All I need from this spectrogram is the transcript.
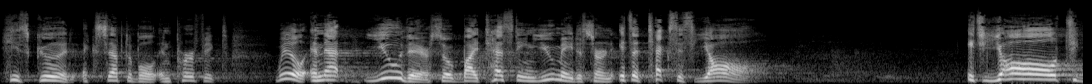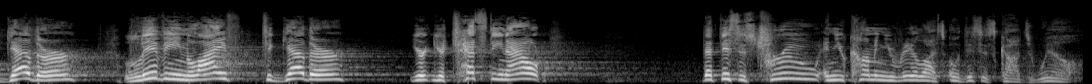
His good, acceptable, and perfect will. And that you there, so by testing, you may discern. It's a Texas y'all. It's y'all together living life together, you're, you're testing out that this is true, and you come and you realize, oh, this is God's will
